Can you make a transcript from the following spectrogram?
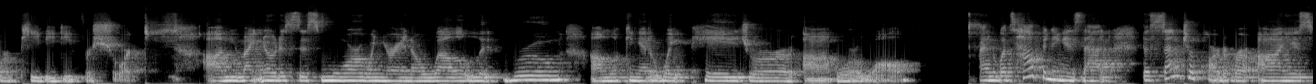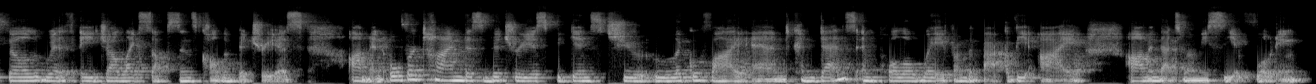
or PVD for short. Um, you might notice this more when you're in a well lit room, um, looking at a white page or, uh, or a wall. And what's happening is that the center part of our eye is filled with a gel like substance called the vitreous. Um, and over time, this vitreous begins to liquefy and condense and pull away from the back of the eye. Um, and that's when we see it floating.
